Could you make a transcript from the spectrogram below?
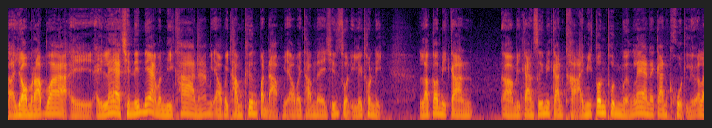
อยอมรับว่าไอ้ไอ้แร่ชนิดเนี้ยมันมีค่านะ มีเอาไปทำเครื่องประดับ มีเอาไปทำในชิ้นส่วนอิเล็กทรอนิกส์ แล้วก็มีการมีการซื้อมีการขายมีต้นทุนเหมืองแร่ในการขุดหรืออะไร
